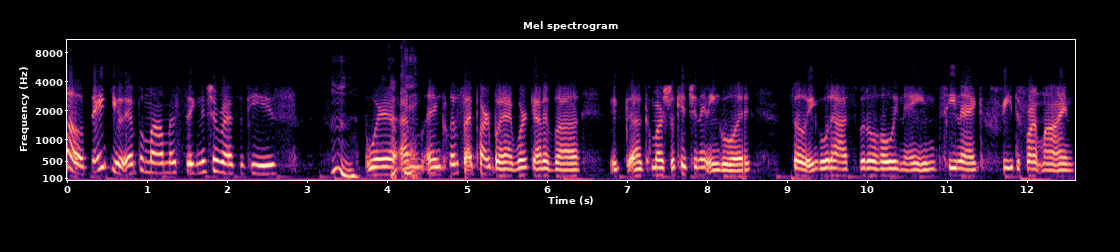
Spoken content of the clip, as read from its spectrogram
Oh, thank you. Impa Mama Signature Recipes. Mm, Where I'm in Cliffside Park, but I work out of uh, a, a commercial kitchen in Englewood. So Englewood Hospital, Holy Name, Teaneck, Feed the Front Line.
